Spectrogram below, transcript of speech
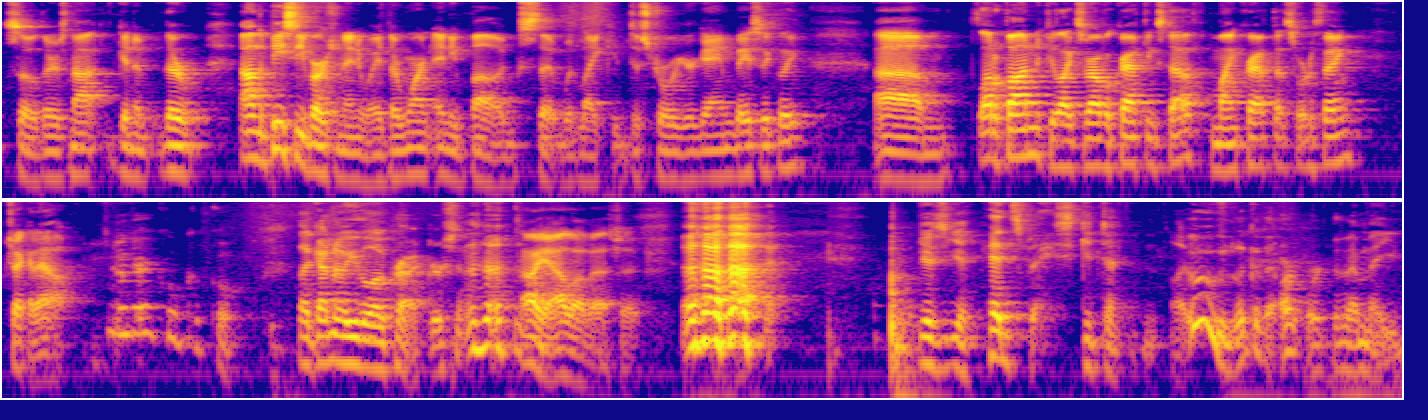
So there's not gonna there on the PC version anyway. There weren't any bugs that would like destroy your game. Basically, um, it's a lot of fun if you like survival crafting stuff, Minecraft, that sort of thing. Check it out. okay, cool, cool, cool. Like I know you love crafters. Oh yeah, I love that shit. Gives you headspace. Get that. Like, ooh, look at the artwork that I made.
